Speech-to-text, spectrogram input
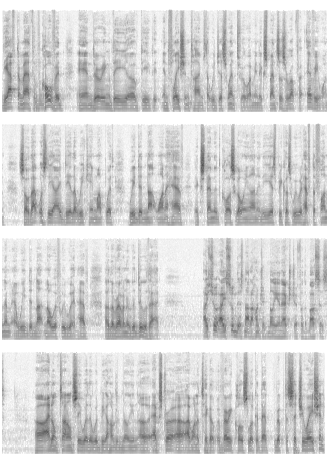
the aftermath of COVID and during the, uh, the the inflation times that we just went through. I mean, expenses are up for everyone. So that was the idea that we came up with. We did not want to have extended costs going on in the years because we would have to fund them, and we did not know if we would have uh, the revenue to do that. I, sure, I assume there's not 100 million extra for the buses. Uh, I don't. I don't see where there would be 100 million uh, extra. Uh, I want to take a, a, very close look at that RIPTA situation.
